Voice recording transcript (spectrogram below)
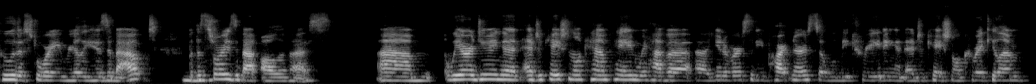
who the story really is about. But the mm-hmm. story is about all of us. Um, we are doing an educational campaign. We have a, a, university partner, so we'll be creating an educational curriculum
